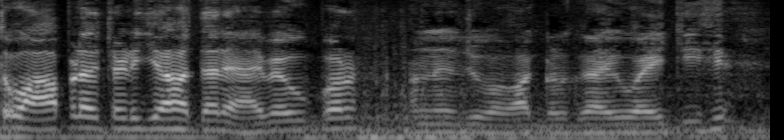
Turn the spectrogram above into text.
તો આપણે ચડી ગયા અત્યારે હાઈવે ઉપર. અને જો આગળ ગાયું આવી છે.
